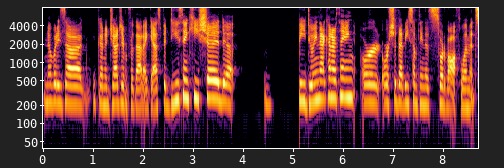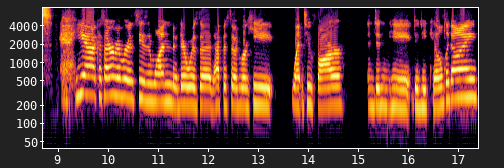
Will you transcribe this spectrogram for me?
nobody's uh, going to judge him for that, I guess. But do you think he should? Uh, be doing that kind of thing or or should that be something that's sort of off limits Yeah, because I remember in season one there was an episode where he went too far, and didn't he? Did he kill the guy,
